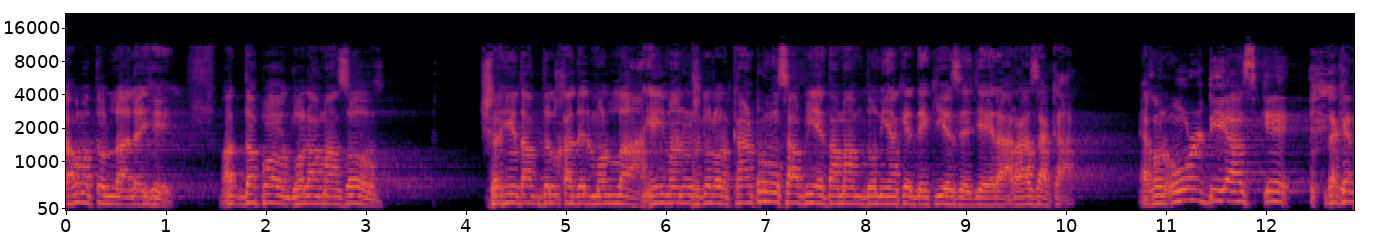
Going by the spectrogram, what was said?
রহমতুল্লাহ আলাইহে, অধ্যাপক গোলাম আজম, শহীদ আব্দুল কাদের মোল্লা, এই মানুষগুলোর কার্টুন ছাপিয়ে তামাম দুনিয়াকে দেখিয়েছে যে এরা রাজাকার। এখন উল্টি আজকে দেখেন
